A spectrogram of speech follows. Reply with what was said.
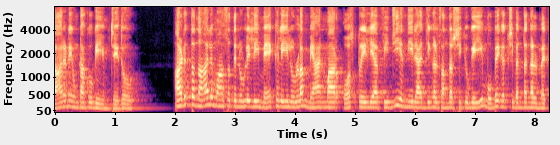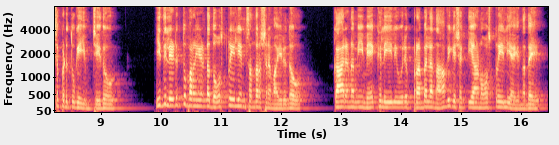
ധാരണയുണ്ടാക്കുകയും ചെയ്തു. അടുത്ത നാല് മാസത്തിനുള്ളിൽ ഈ മേഖലയിലുള്ള മ്യാൻമാർ ഓസ്ട്രേലിയ ഫിജി എന്നീ രാജ്യങ്ങൾ സന്ദർശിക്കുകയും ഉഭയകക്ഷി ബന്ധങ്ങൾ മെച്ചപ്പെടുത്തുകയും ചെയ്തു. ഇതിലെടുത്തു പറയേണ്ടത് ഓസ്ട്രേലിയൻ സന്ദർശനമായിരുന്നു. കാരണം ഈ മേഖലയിലെ ഒരു പ്രബല നാവിക ശക്തിയാണ് ഓസ്ട്രേലിയ എന്നത്.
